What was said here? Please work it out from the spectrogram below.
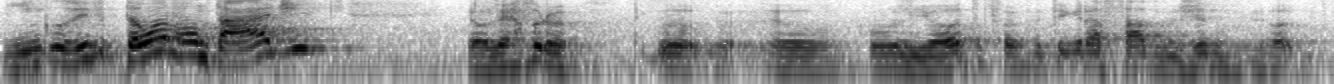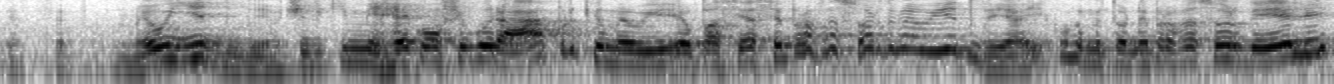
E inclusive tão à vontade. Eu lembro o, Lioto foi muito engraçado, imagina, meu ídolo. Eu tive que me reconfigurar porque o meu, eu passei a ser professor do meu ídolo. E aí, quando eu me tornei professor dele,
